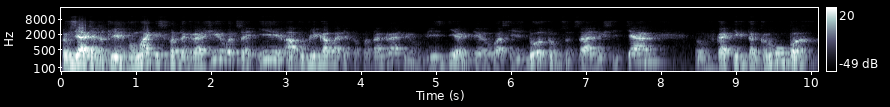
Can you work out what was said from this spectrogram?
Взять этот лист бумаги, сфотографироваться и опубликовать эту фотографию везде, где у вас есть доступ, в социальных сетях, в каких-то группах,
